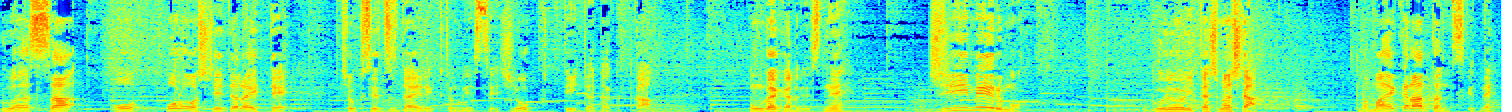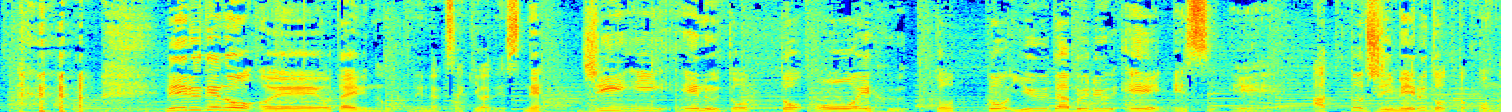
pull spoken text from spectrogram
噂をフォローしていただいて、直接ダイレクトメッセージを送っていただくか、今回からですね、Gmail もご用意いたしました。まあ、前からあったんですけどね。メールでの、えーお便りの連絡先はですね、gen.of.uwasa.gmail.com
